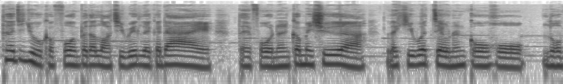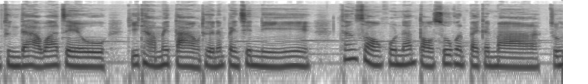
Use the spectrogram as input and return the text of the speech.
เธอจะอยู่กับโฟนไปตลอดชีวิตเลยก็ได้ แต่โฟนนั้นก็ไม่เชื่อ และคิดว่าเจลนั้นโกหกรวมถึงด่าว่าเจลที่ทำให้ตาของเธอนั้นเป็นเช่นนี้ ทั้งสองคนนั้นต่อสู้กันไปกันมาจน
